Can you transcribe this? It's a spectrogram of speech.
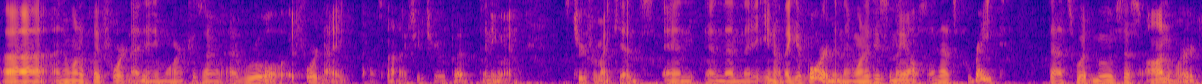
Uh, I don't want to play Fortnite anymore because I, I rule at Fortnite. That's not actually true, but anyway, it's true for my kids. And and then they, you know, they get bored and they want to do something else, and that's great. That's what moves us onward,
